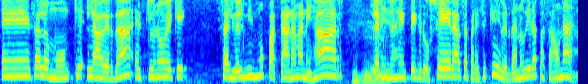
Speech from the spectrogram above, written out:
eh, Salomón, que la verdad es que uno ve que salió el mismo patán a manejar, la misma gente grosera, o sea, parece que de verdad no hubiera pasado nada.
